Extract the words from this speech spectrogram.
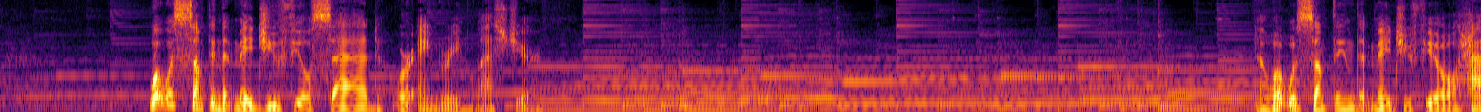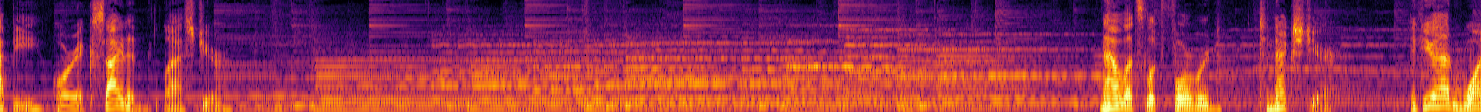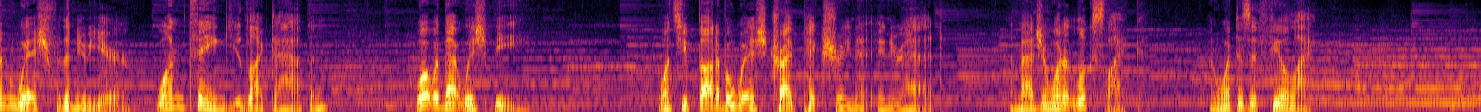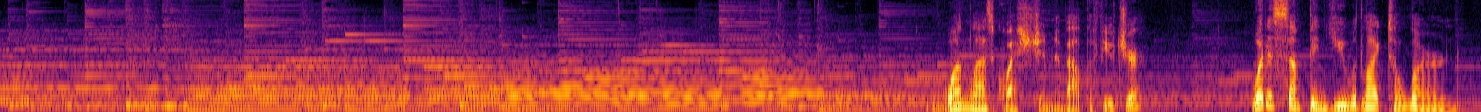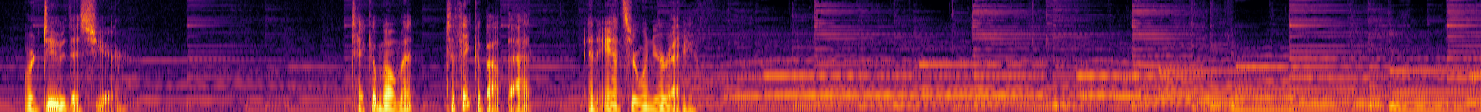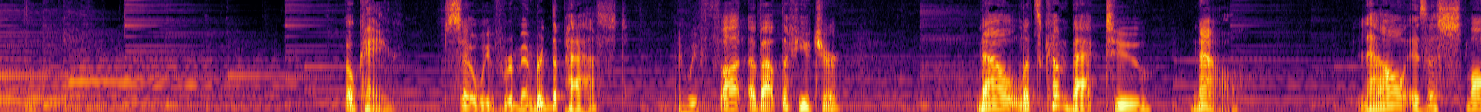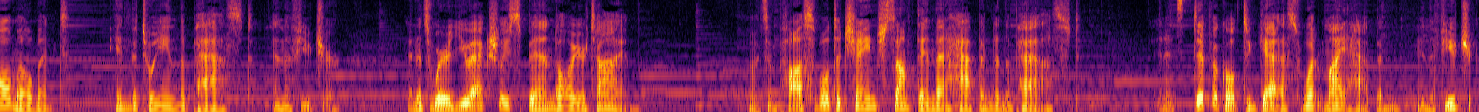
What was something that made you feel sad or angry last year? Now, what was something that made you feel happy or excited last year? Now let's look forward to next year. If you had one wish for the new year, one thing you'd like to happen, what would that wish be? Once you've thought of a wish, try picturing it in your head. Imagine what it looks like and what does it feel like. one last question about the future. What is something you would like to learn or do this year? Take a moment to think about that and answer when you're ready. Okay, so we've remembered the past and we've thought about the future now let's come back to now. Now is a small moment in between the past and the future, and it's where you actually spend all your time. It's impossible to change something that happened in the past, and it's difficult to guess what might happen in the future.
